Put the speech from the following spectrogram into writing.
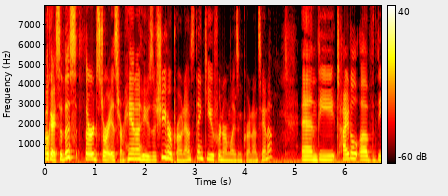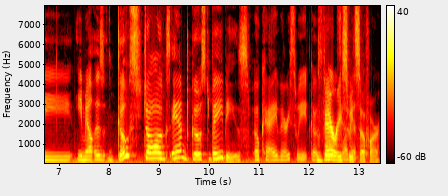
Okay, so this third story is from Hannah, who uses she, her pronouns. Thank you for normalizing pronouns, Hannah. And the title of the email is Ghost Dogs and Ghost Babies. Okay, very sweet. Ghost Very dogs, sweet so far.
